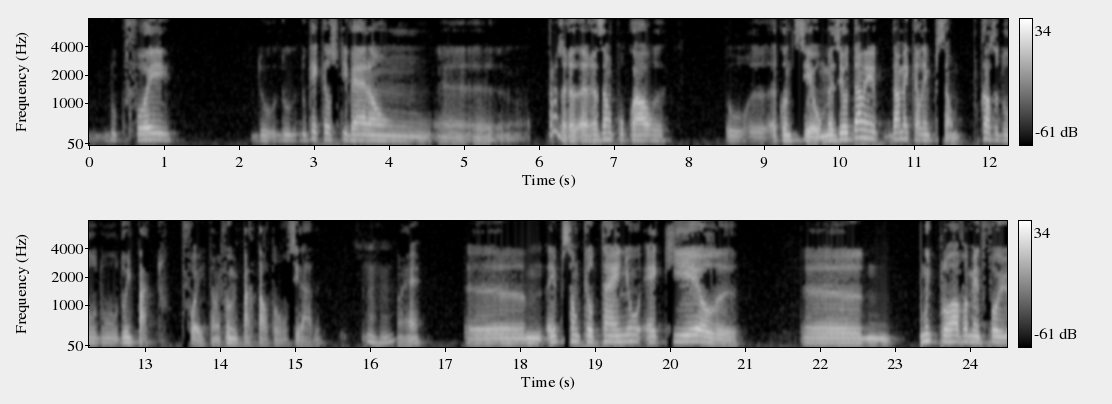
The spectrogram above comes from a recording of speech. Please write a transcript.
do que foi do, do, do que é que eles tiveram pronto, a, ra- a razão pelo qual uh, aconteceu, mas eu dá-me dá aquela impressão, por causa do, do, do impacto que foi, também foi um impacto de alta velocidade, Uhum. não é? Uh, a impressão que eu tenho é que ele uh, muito provavelmente foi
